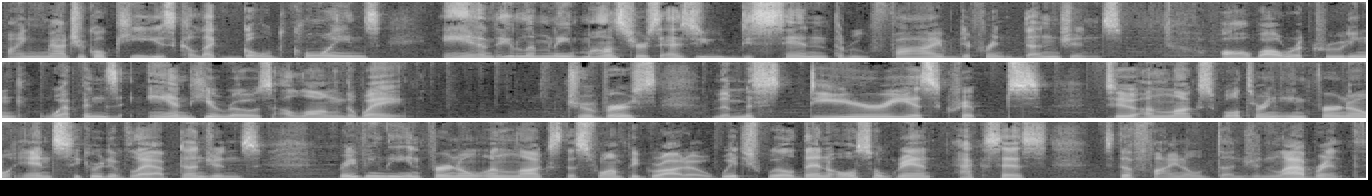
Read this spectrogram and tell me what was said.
Find magical keys, collect gold coins, and eliminate monsters as you descend through five different dungeons, all while recruiting weapons and heroes along the way. Traverse the mysterious crypts to unlock Sweltering Inferno and Secretive Lab dungeons. Braving the Inferno unlocks the Swampy Grotto, which will then also grant access to the final dungeon labyrinth.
